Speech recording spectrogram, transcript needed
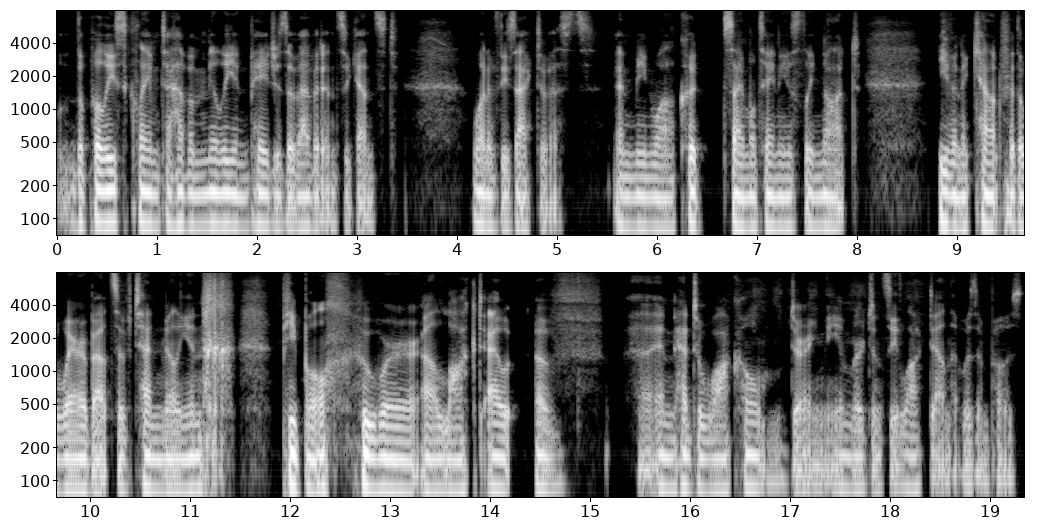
the police claim to have a million pages of evidence against one of these activists, and meanwhile could simultaneously not even account for the whereabouts of 10 million people who were uh, locked out of uh, and had to walk home during the emergency lockdown that was imposed.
